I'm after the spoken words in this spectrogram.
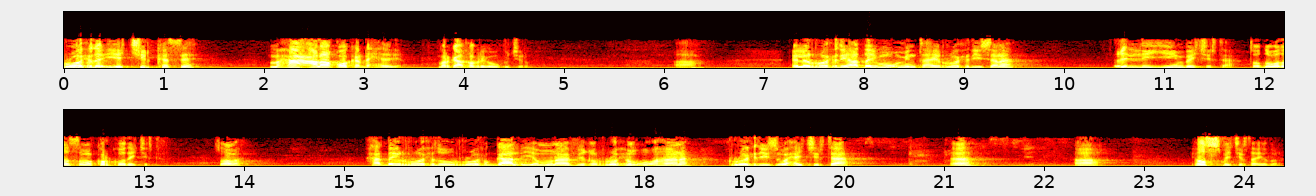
Ruuxda iyo jidhkase maxaa calaaqoo ka dhexeeya markaa qabriga uu ku jiro. A ila ruuxdii hadday mu'min tahay ruuxdiisana cilliyiin bay jirtaa. Toddobada samo korkooday jirtaa. Soo ma hadday ruuxdu ruux gaal iyo munaafiqi ruuxun u ahaana ruuxdiisu waxay jirtaa a a hoos bay jirtaa iyaduna.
